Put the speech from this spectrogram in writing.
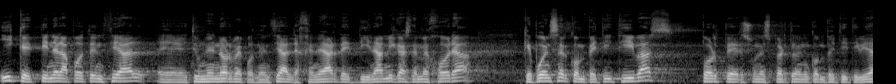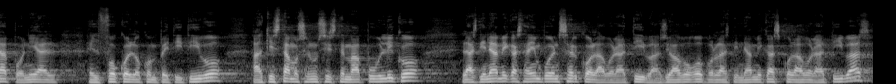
y que tiene, la potencial, eh, tiene un enorme potencial de generar dinámicas de mejora que pueden ser competitivas Porter es un experto en competitividad, ponía el, foco en lo competitivo. Aquí estamos en un sistema público. Las dinámicas también pueden ser colaborativas. Yo abogo por las dinámicas colaborativas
